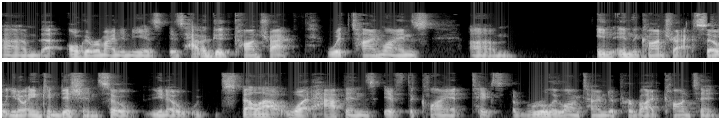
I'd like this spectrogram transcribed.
um, that Olga reminded me is is have a good contract with timelines um, in in the contract. So you know in conditions so you know spell out what happens if the client takes a really long time to provide content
